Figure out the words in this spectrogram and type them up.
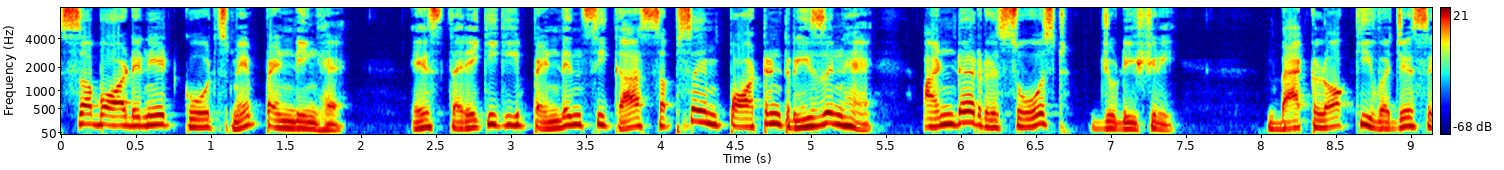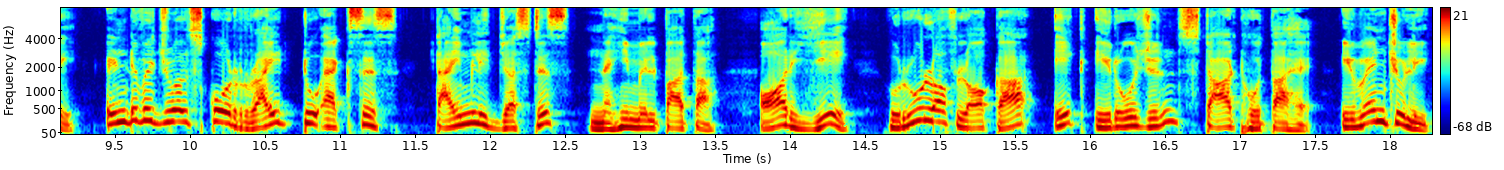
subordinate courts में पेंडिंग है। इस तरीके की पेंडेंसी का सबसे इंपॉर्टेंट रीजन है अंडर रिसोर्स्ड जुडिशरी बैकलॉग की वजह से इंडिविजुअल्स को right to access timely justice नहीं मिल पाता। और ये रूल ऑफ़ लॉ का एक इरोजन स्टार्ट होता है। इवेंचुअली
